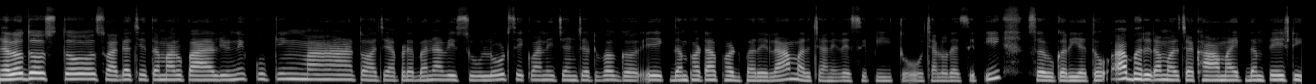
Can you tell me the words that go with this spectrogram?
હેલો દોસ્તો, સ્વાગત છે તમારું પાયલ યુનિક કુકિંગમાં. તો આજે આપણે બનાવીશું લોટ શેકવાની ઝંઝટ વગર એકદમ ફટાફટ ભરેલા મરચાંની રેસીપી. તો ચાલો રેસીપી શરૂ કરીએ. તો આ ભરેલા મરચાં ખાવામાં એકદમ ટેસ્ટી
